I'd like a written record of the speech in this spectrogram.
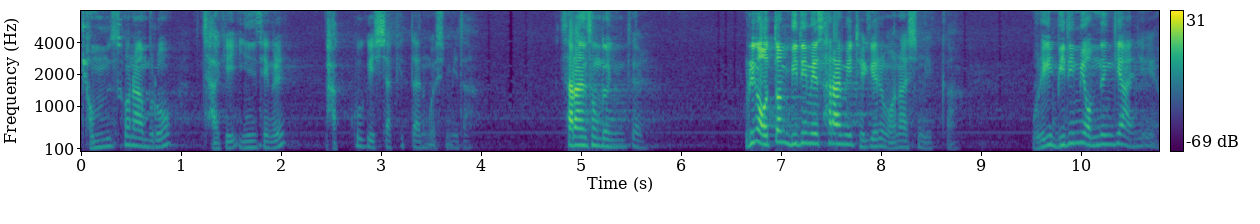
겸손함으로 자기 인생을 바꾸기 시작했다는 것입니다. 사랑하는 성도님들, 우리가 어떤 믿음의 사람이 되기를 원하십니까? 우리에게 믿음이 없는 게 아니에요.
